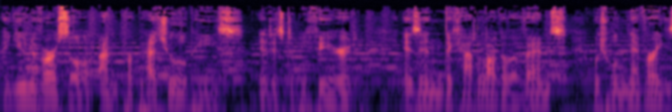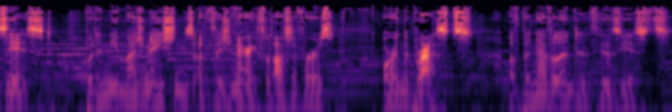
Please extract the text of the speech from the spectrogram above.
A universal and perpetual peace, it is to be feared, is in the catalogue of events which will never exist but in the imaginations of visionary philosophers or in the breasts of benevolent enthusiasts.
